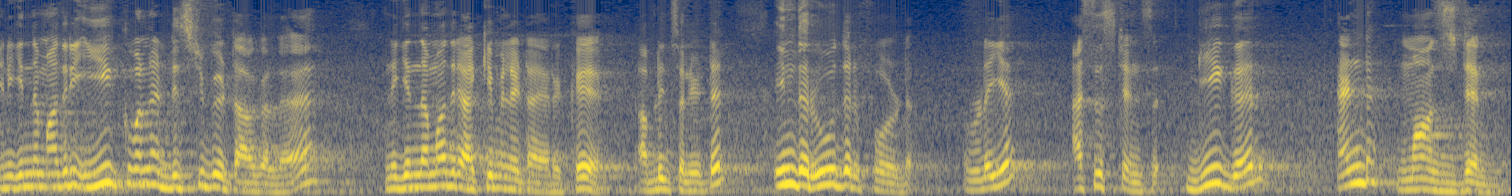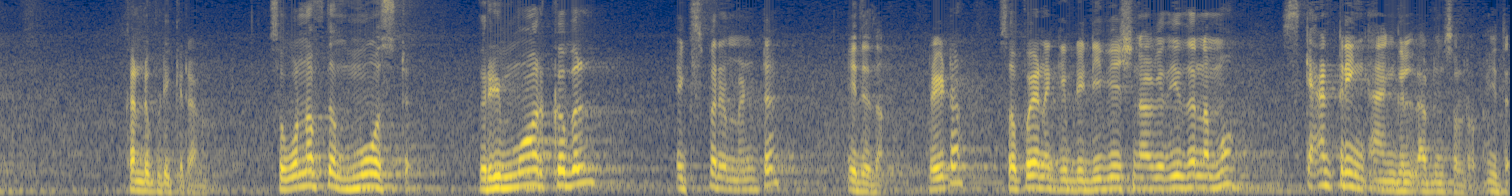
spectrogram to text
எனக்கு இந்த மாதிரி ஈக்குவலாக டிஸ்ட்ரிபியூட் ஆகலை. எனக்கு இந்த மாதிரி அக்யூமுலேட் ஆகிருக்கு அப்படின்னு சொல்லிட்டு இந்த ரூதர் ஃபோர்டு உடைய அசிஸ்டன்ஸ் கீகர் அண்ட் மாஸ்டன் கண்டுபிடிக்கிறாங்க. So one of the most remarkable experiment இதுதான். ரைட்டா ஸோ அப்போ எனக்கு இப்படி டிவியேஷன் ஆகுது. இதை நம்ம ஸ்கேட்ரிங் ஆங்கிள் அப்படின்னு சொல்கிறோம் இது.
